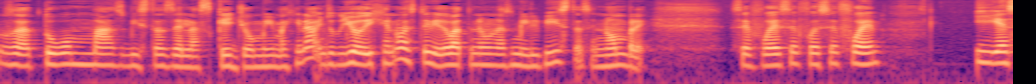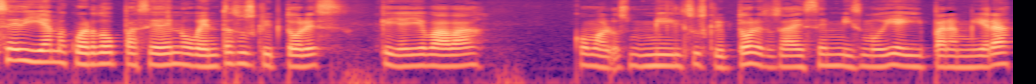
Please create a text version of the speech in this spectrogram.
o sea, tuvo más vistas de las que yo me imaginaba. Yo, yo dije, no, este video va a tener unas mil vistas, en nombre. Se fue, se fue, se fue. Y ese día, me acuerdo, pasé de 90 suscriptores, que ya llevaba como a los mil suscriptores, o sea, ese mismo día. Y para mí era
